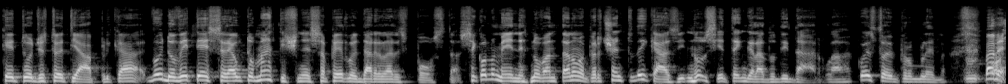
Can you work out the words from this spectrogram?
che il tuo gestore ti applica, voi dovete essere automatici nel saperlo e dare la risposta. Secondo me nel 99% dei casi non siete in grado di darla. Questo è il problema. Mm, Vabbè.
